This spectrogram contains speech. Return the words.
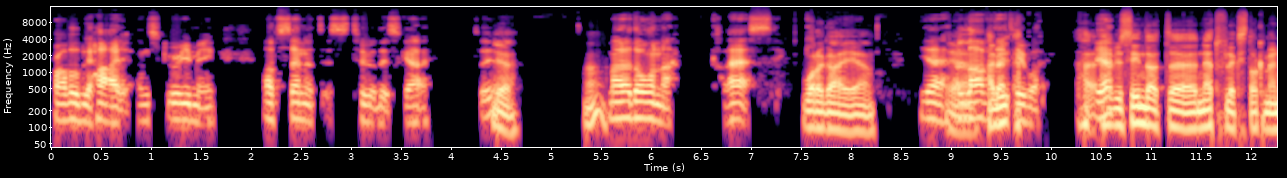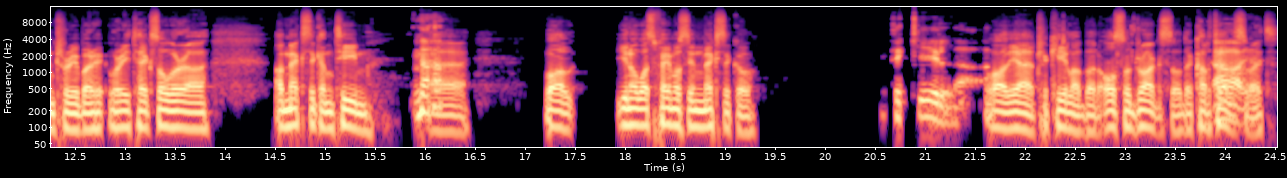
probably high and screaming obscenities to this guy yeah. Yeah. Oh. maradona classic What a guy! Yeah. yeah, i love Have that you- he was Ha- Yeah. Have you seen that uh, Netflix documentary where where he takes over a a Mexican team? no Uh, well, you know what's famous in Mexico? tequila Well, yeah, tequila, but also drugs. So the cartels, yeah. right?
